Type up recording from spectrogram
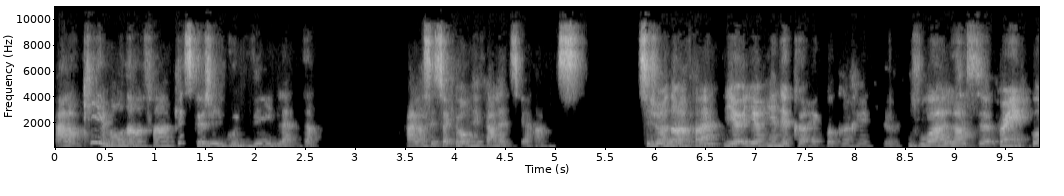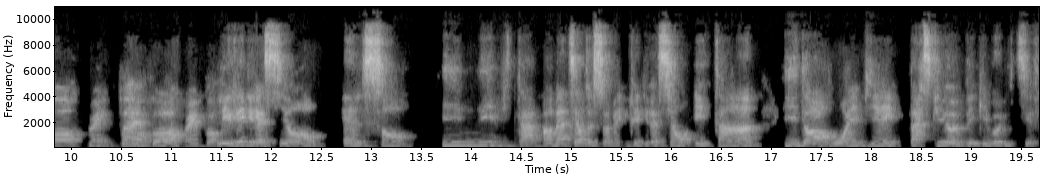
Alors, qui est mon enfant? Qu'est-ce que j'ai le goût de vivre là-dedans? Alors, c'est ça qui va venir faire la différence. Si j'ai un enfant, il y a, rien de correct, pas correct. Voilà. C'est ça. Peu importe, peu importe. Peu importe. Peu importe. Les régressions, elles sont inévitables en matière de sommeil. Régression étant, il dort moins bien parce qu'il y a un pic évolutif,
